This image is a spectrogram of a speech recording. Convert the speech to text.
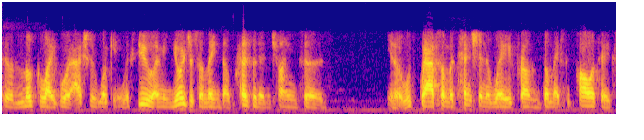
to look like we're actually working with you. I mean, you're just a lame duck president trying to, you know, grab some attention away from domestic politics.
